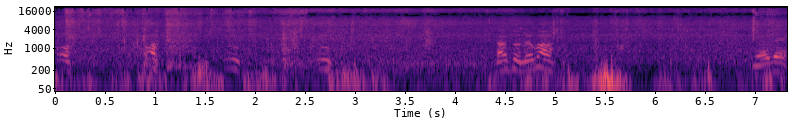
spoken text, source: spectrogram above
โอ้อืมอืมดันสุดเลยเปล่าเดี๋ยวเดิน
